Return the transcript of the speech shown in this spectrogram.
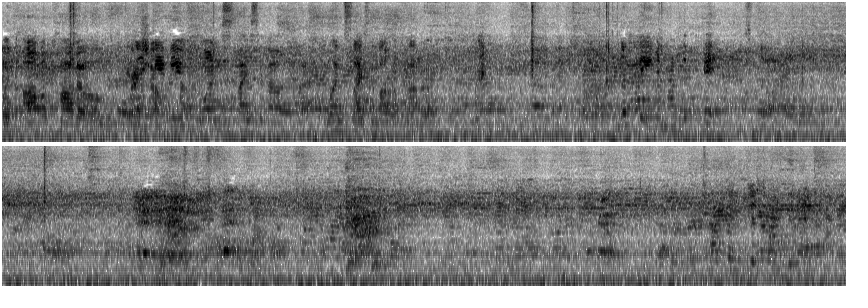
with avocado, fresh They give you one slice of avocado. One slice of avocado. Look, they even have the pit. Tacos just aren't doing it for me.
